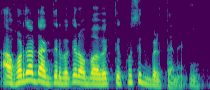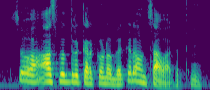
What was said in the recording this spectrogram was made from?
ಆ ಹೊಡೆದಾಟ ಆಗ್ತಿರ್ಬೇಕಾದ್ರೆ ಒಬ್ಬ ವ್ಯಕ್ತಿ ಕುಸಿದು ಬೀಳ್ತಾನೆ. ಸೊ ಆಸ್ಪತ್ರೆಗೆ ಕರ್ಕೊಂಡು ಹೋಗ್ಬೇಕಾದ್ರೆ ಅವ್ನು ಸಾವಾಗುತ್ತೆ.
